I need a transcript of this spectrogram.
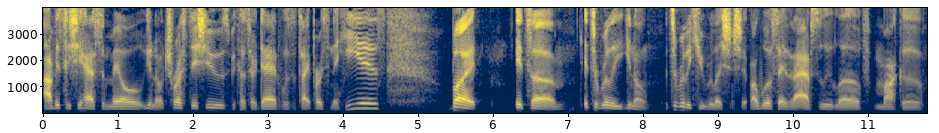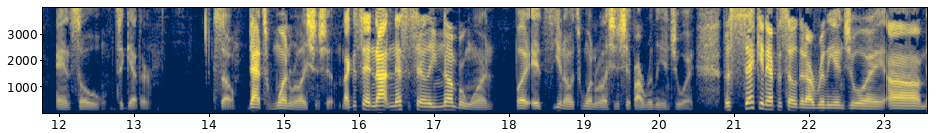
Obviously, she has some male, you know, trust issues because her dad was the type person that he is. But it's a um, it's a really, you know, it's a really cute relationship. I will say that I absolutely love Maka and Soul together. So that's one relationship. Like I said, not necessarily number one, but it's you know it's one relationship I really enjoy. The second episode that I really enjoy um,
